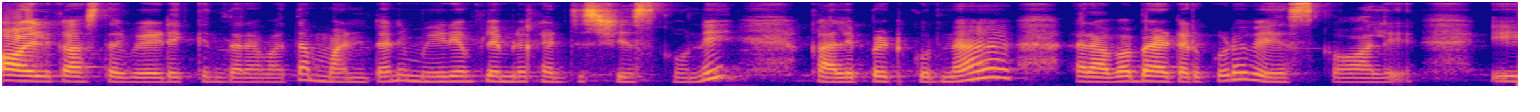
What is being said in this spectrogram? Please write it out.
ఆయిల్ కాస్త వేడెక్కిన తర్వాత మంటని మీడియం ఫ్లేమ్లోకి అడ్జస్ట్ చేసుకొని కలిపెట్టుకున్న రవ్వ బ్యాటర్ కూడా వేసుకోవాలి. ఈ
